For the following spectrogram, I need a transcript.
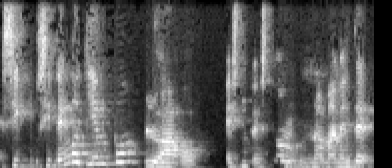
Si, si tengo tiempo, lo hago. Esto, esto normalmente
